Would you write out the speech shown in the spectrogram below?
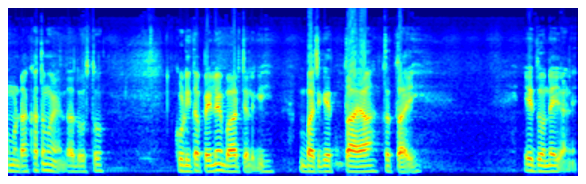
ਉਹ ਮੁੰਡਾ ਖਤਮ ਹੋ ਜਾਂਦਾ ਦੋਸਤੋ। ਕੁੜੀ ਤਾਂ ਪਹਿਲਾਂ ਹੀ ਬਾਹਰ ਚਲ ਗਈ, ਬਚ ਗਏ ਤਾਇਆ ਤੇ ਤਾਈ। ਇਹ ਦੋਨੇ ਜਾਣੇ।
